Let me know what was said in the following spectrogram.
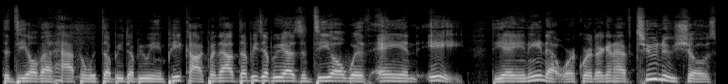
the deal that happened with WWE and Peacock, but now WWE has a deal with A and E, the A and E network, where they're going to have two new shows:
